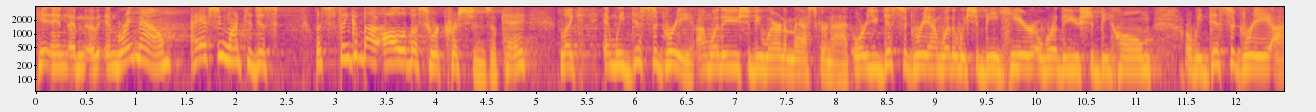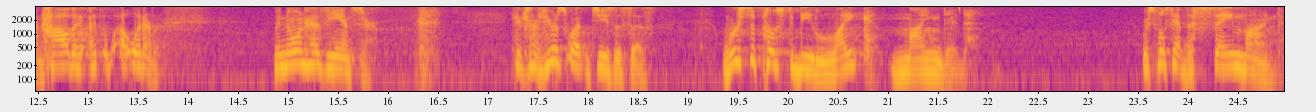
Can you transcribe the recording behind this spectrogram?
and, um, and, right now, I actually want to just, let's think about all of us who are Christians, okay? Like, and we disagree on whether you should be wearing a mask or not, or you disagree on whether we should be here or whether you should be home, or we disagree on how the, uh, uh, whatever. When no one has the answer, Here's what Jesus says We're supposed to be like minded. We're supposed to have the same mind.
